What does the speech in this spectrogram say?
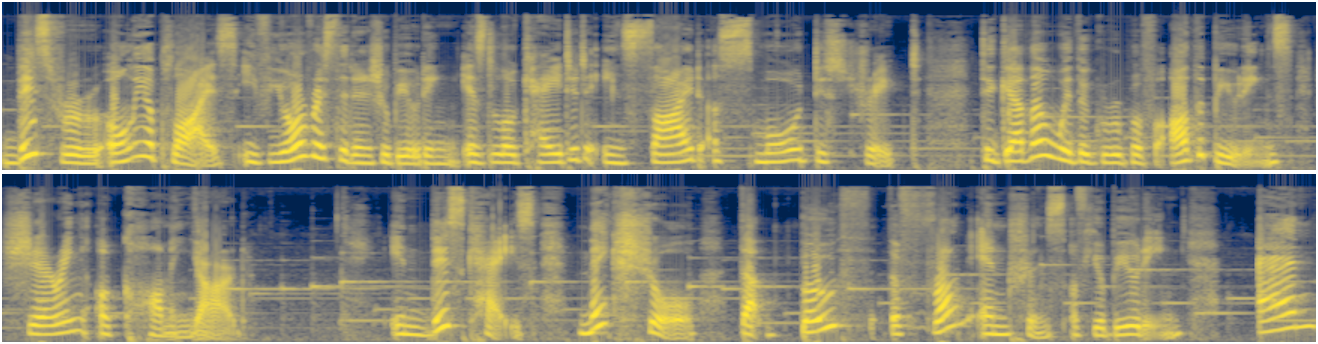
this rule only applies if your residential building is located inside a small district, together with a group of other buildings sharing a common yard. In this case, make sure that both the front entrance of your building and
